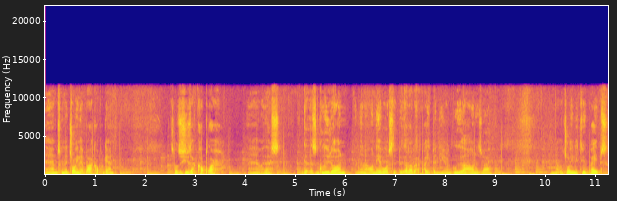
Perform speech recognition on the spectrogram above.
I'm just going to join it back up again. So I'll just use a coupler uh, like this, get this glued on and then that'll enable us to put a little bit of pipe in here and glue that on as well. And that'll join the two pipes.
